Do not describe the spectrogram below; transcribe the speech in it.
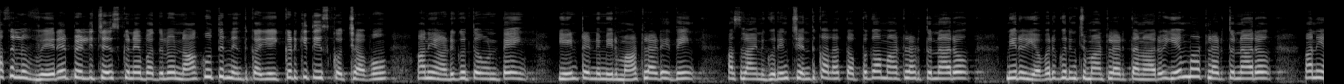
అసలు నువ్వు వేరే పెళ్ళి చేసుకునే బదులు నా కూతుర్ని ఎందుకయ్యా ఇక్కడికి తీసుకొచ్చావు? అని అడుగుతూ ఉంటే ఏంటండి మీరు మాట్లాడేది? అసలు ఆయన గురించి ఎందుకు అలా తప్పుగా మాట్లాడుతున్నారో? మీరు ఎవరి గురించి మాట్లాడుతున్నారు? ఏం మాట్లాడుతున్నారు? అని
